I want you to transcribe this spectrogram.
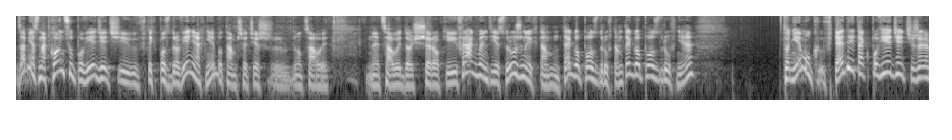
zamiast na końcu powiedzieć w tych pozdrowieniach, nie? Bo tam przecież no, cały, cały dość szeroki fragment jest różnych, tam tego pozdrów, tamtego pozdrów, nie? To nie mógł wtedy tak powiedzieć, że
